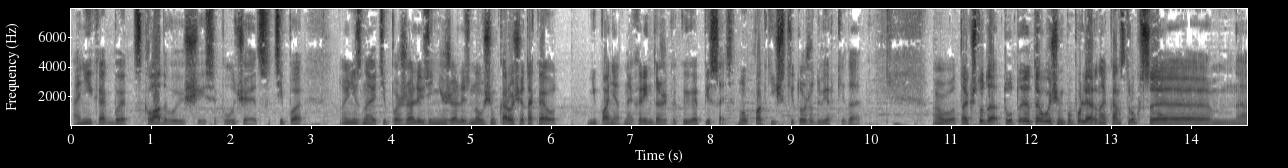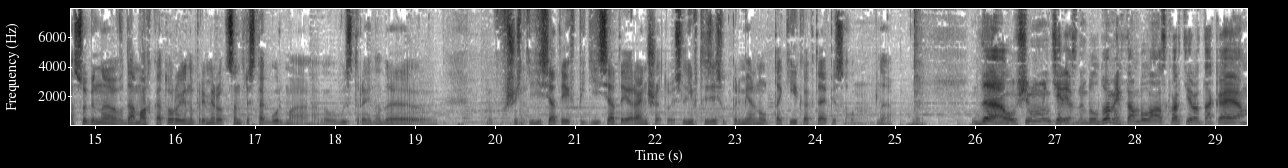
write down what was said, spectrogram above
они как бы складывающиеся, получается, типа, ну я не знаю, типа жалюзи, не жалюзи, ну в общем, короче, такая вот непонятная хрень, даже как ее описать. Ну, фактически тоже дверки, да. Вот, так что да, тут это очень популярная конструкция, особенно в домах, которые, например, вот в центре Стокгольма выстроены, да, в 60-е, в 50-е раньше, то есть лифты здесь вот примерно вот такие, как ты описал, да. Да, в общем, интересный был домик. Там была у нас квартира такая.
